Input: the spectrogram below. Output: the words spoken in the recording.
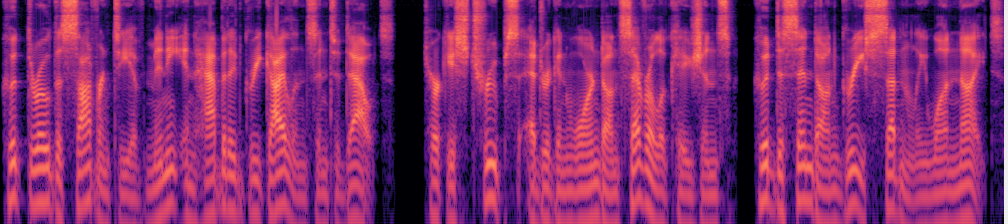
could throw the sovereignty of many inhabited Greek islands into doubt. Turkish troops, Erdogan warned on several occasions, could descend on Greece suddenly one night.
